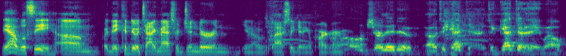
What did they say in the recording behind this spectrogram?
Yeah, we'll see. Um, they could do a tag match with Jinder and you know Lashley getting a partner. Oh I'm sure they do. Oh, to get there, to get there, they will.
